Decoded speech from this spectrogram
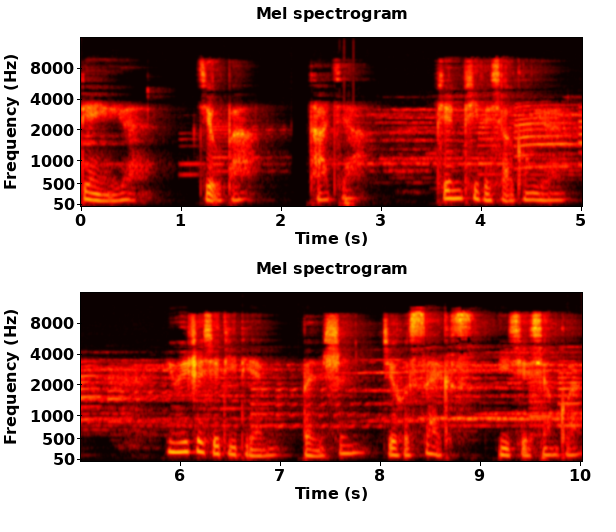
电影院、酒吧。他家偏僻的小公园，因为这些地点本身就和 sex 密切相关。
